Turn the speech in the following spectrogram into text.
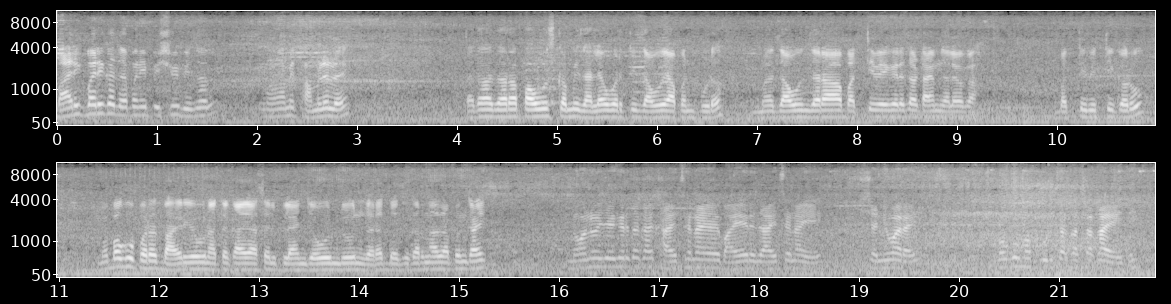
बारीक बारीकच आहे पण ही पिशवी भिजल. म्हणून आम्ही थांबलेलो आहे. आता जरा पाऊस कमी झाल्यावरती जाऊया आपण पुढं. मग जाऊन जरा बत्ती वगैरेचा टाईम झाला बघा. बत्ती बित्ती करू. मग बघू परत बाहेर येऊन आता काय असेल प्लॅन जेवून बिवून घरात बसू. कारण आज आपण काय? नॉनव्हेज वगैरे तर काय खायचं नाही आहे बाहेर जायचं नाही आहे शनिवार आहे. बघू मग पुढचा कसा काय आहे ते.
